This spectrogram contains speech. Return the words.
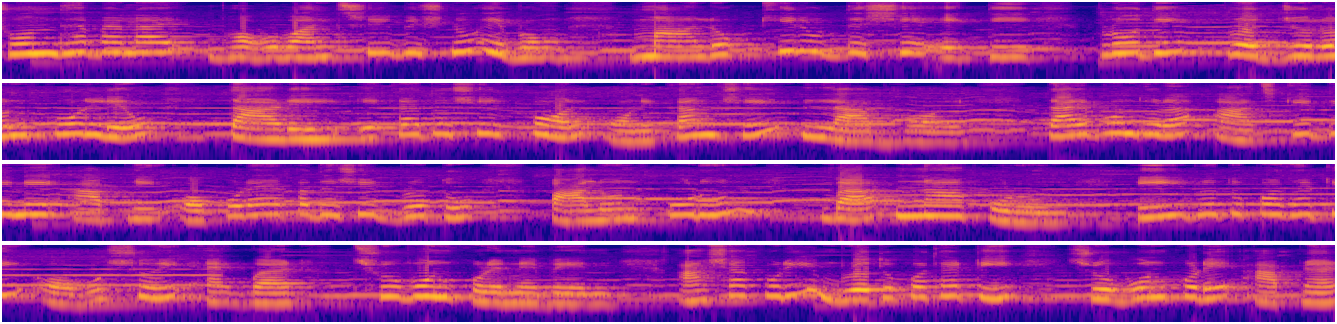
সন্ধ্যাবেলায় ভগবান শ্রী বিষ্ণু এবং মা লক্ষ্মীর উদ্দেশ্যে একটি প্রদীপ প্রজ্বলন করলেও তার এই একাদশীর ফল অনেকাংশে লাভ হয়। তাই বন্ধুরা, আজকের দিনে আপনি অপরা একাদশীর ব্রত পালন করুন বা না করুন। এই ব্রত কথাটি অবশ্যই একবার শ্রবণ করে নেবেন। আশা করি ব্রত কথাটি শ্রবণ করে আপনার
